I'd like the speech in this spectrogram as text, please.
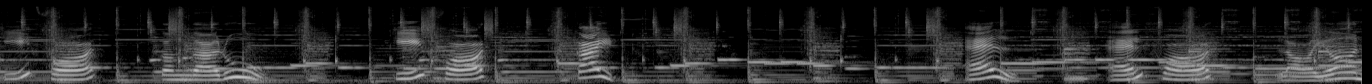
K for kangaroo. K for kite. L. L for lion.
